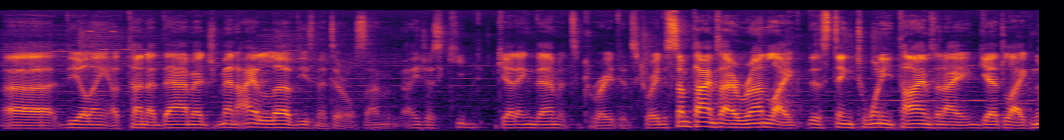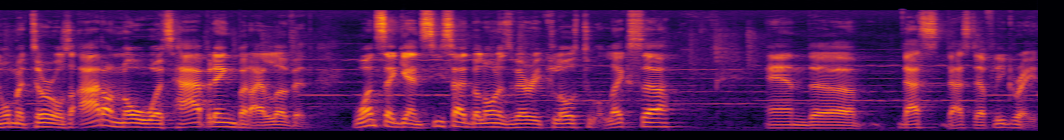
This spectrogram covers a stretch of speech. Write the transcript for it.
uh, dealing a ton of damage. Man, I love these materials. I'm, i just keep getting them. It's great. It's great. Sometimes I run like this thing 20 times and I get like no materials. I don't know what's happening, but I love it. Once again, Seaside Bellona is very close to Alexa, and uh, that's that's definitely great.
